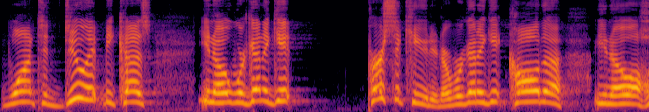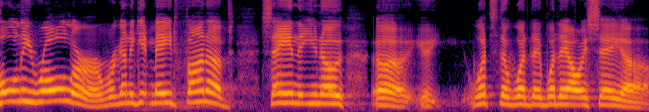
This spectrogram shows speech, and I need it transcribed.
want to do it because, you know, we're going to get persecuted or we're going to get called a, you know, a holy roller or we're going to get made fun of saying that, you know, uh, what's the, what they, what they always say, uh,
